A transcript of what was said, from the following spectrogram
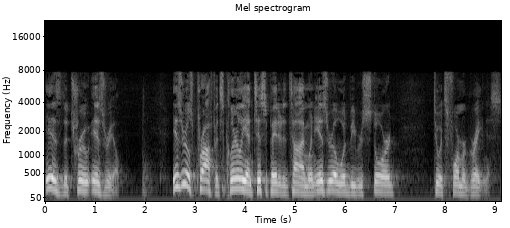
is the true Israel. Israel's prophets clearly anticipated a time when Israel would be restored to its former greatness.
